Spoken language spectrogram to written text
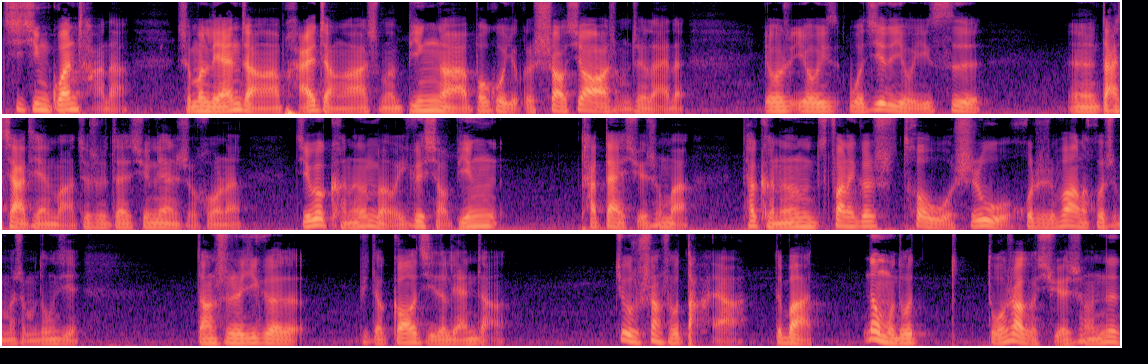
细心观察的，什么连长啊、排长啊、什么兵啊，包括有个少校啊什么这来的。有有一我记得有一次，嗯、大夏天嘛，就是在训练的时候呢，结果可能某一个小兵他带学生吧，他可能犯了一个错误失误，或者是忘了或什么什么东西。当时一个比较高级的连长就是上手打呀，对吧？那么多多少个学生，那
